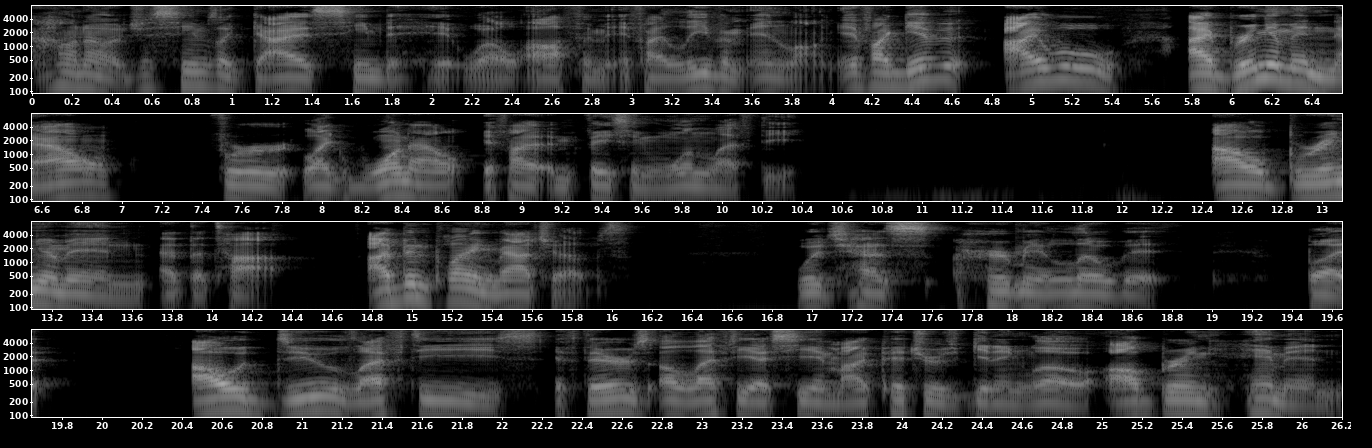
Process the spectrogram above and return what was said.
I don't know. It just seems like guys seem to hit well off him if I leave him in long. If I give it, I will. I bring him in now for like one out if I am facing one lefty. I'll bring him in at the top. I've been playing matchups, which has hurt me a little bit, but I'll do lefties. If there's a lefty I see and my pitcher's getting low, I'll bring him in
